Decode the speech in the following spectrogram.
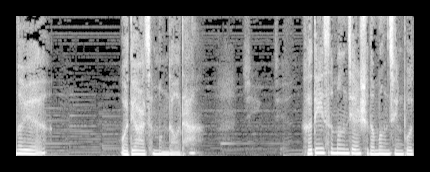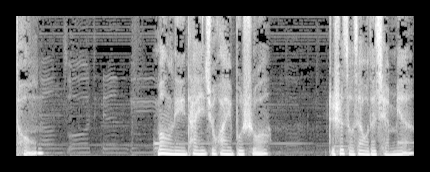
个月，我第二次梦到他，和第一次梦见时的梦境不同。梦里他一句话也不说，只是走在我的前面。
